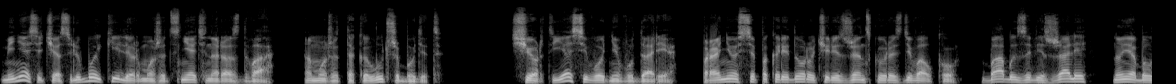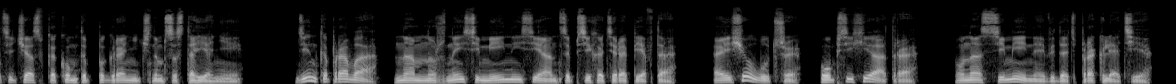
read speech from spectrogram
меня сейчас любой киллер может снять на раз-два. А может, так и лучше будет? Черт, я сегодня в ударе. Пронесся по коридору через женскую раздевалку. Бабы завизжали, но я был сейчас в каком-то пограничном состоянии. Динка права, нам нужны семейные сеансы психотерапевта. А еще лучше, у психиатра. У нас семейное, видать, проклятие.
